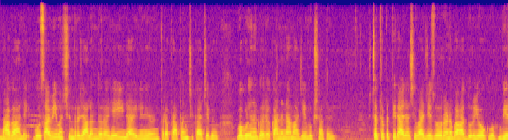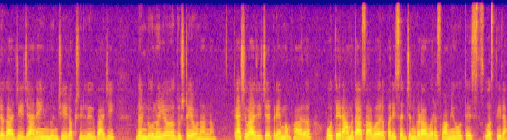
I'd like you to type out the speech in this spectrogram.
भाग आले. गोसावी मच्छिंद्र जालंधर हेही राहिले निरंतर. प्रापंचिकाचे वगळून घर कानना माझी वृक्षातळी. छत्रपती राजा शिवाजी जो रणबहादूर योग वीरगाजी ज्याने हिंदूंची रक्षिली बाजी दंडून य दुष्ट यवनांना. त्या शिवाजीचे प्रेम फार होते रामदासावर परिसज्जनगडावर स्वामी होते वस्तीला.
